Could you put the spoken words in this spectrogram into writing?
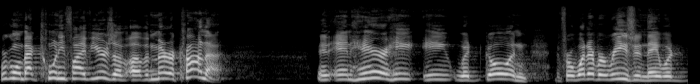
We're going back 25 years of, of Americana. And, and here he, he would go and, for whatever reason, they would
